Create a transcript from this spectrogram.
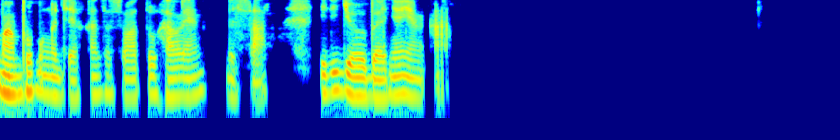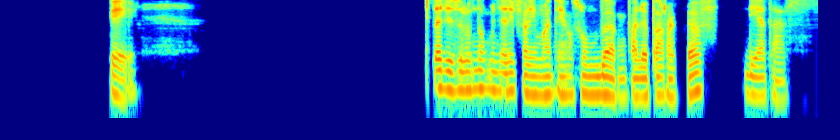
mampu mengerjakan sesuatu hal yang besar. Jadi jawabannya yang A. Oke. Kita disuruh untuk mencari kalimat yang sumbang pada paragraf di atas.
